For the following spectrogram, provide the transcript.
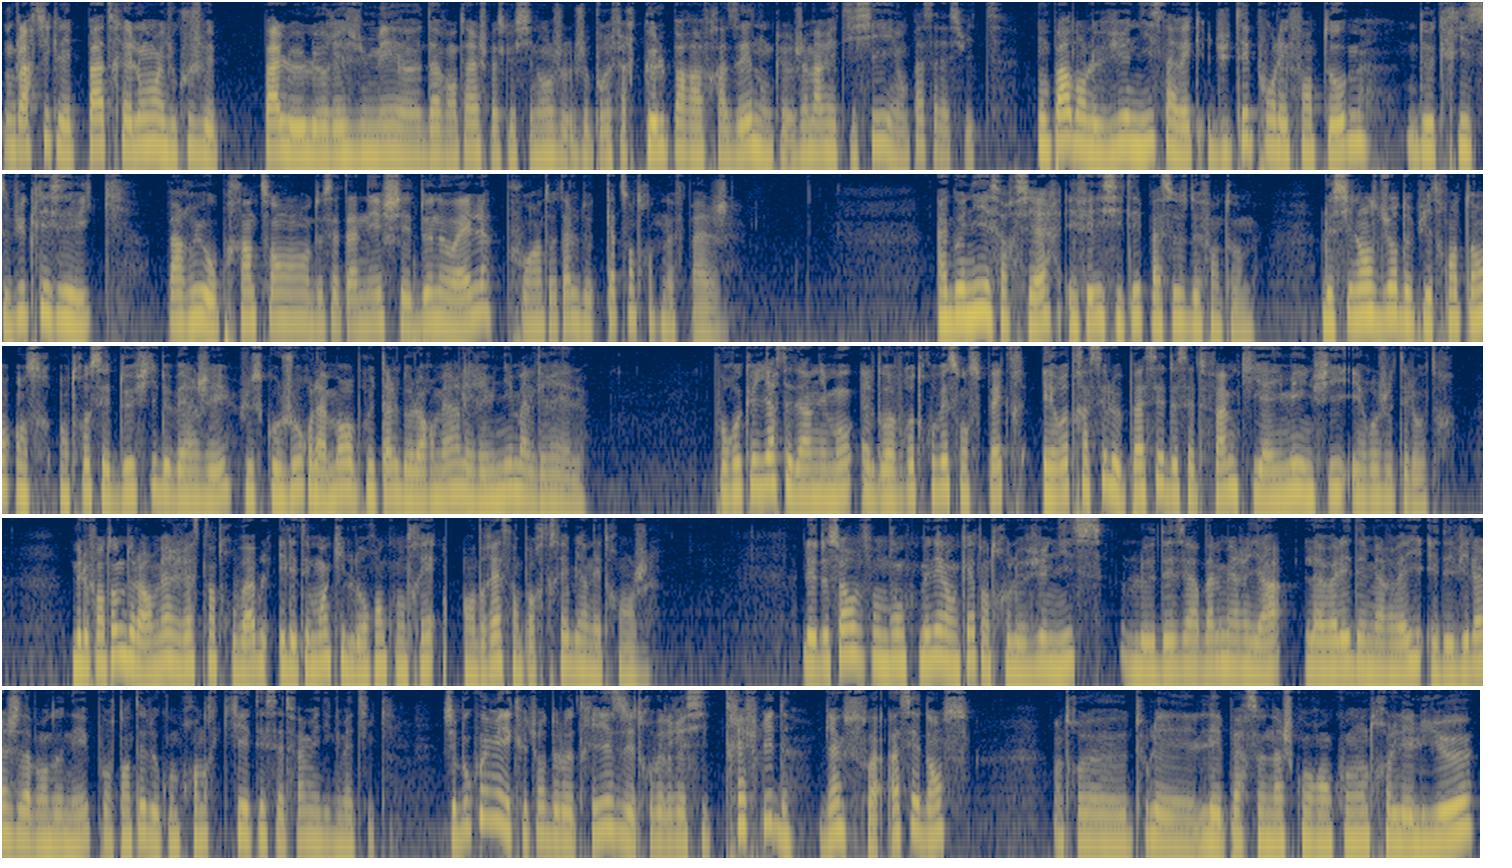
Donc l'article n'est pas très long et du coup je vais pas le, résumer davantage parce que sinon je, pourrais faire que le paraphraser, donc je m'arrête ici et on passe à la suite. On part dans le vieux Nice avec Du thé pour les fantômes de Chris Vuklicevic, paru au printemps de cette année chez De Noël pour un total de 439 pages. Agonie et sorcière et Félicité passeuse de fantômes. Le silence dure depuis trente ans entre ces deux filles de berger, jusqu'au jour où la mort brutale de leur mère les réunit malgré elles. Pour recueillir ces derniers mots, elles doivent retrouver son spectre et retracer le passé de cette femme qui a aimé une fille et rejeté l'autre. Mais le fantôme de leur mère reste introuvable et les témoins qui l'ont rencontré en dressent un portrait bien étrange. Les deux sœurs vont donc mener l'enquête entre le vieux Nice, le désert d'Almeria, la vallée des merveilles et des villages abandonnés pour tenter de comprendre qui était cette femme énigmatique. J'ai beaucoup aimé l'écriture de l'autrice, j'ai trouvé le récit très fluide, bien que ce soit assez dense, entre euh, tous les, personnages qu'on rencontre, les lieux.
